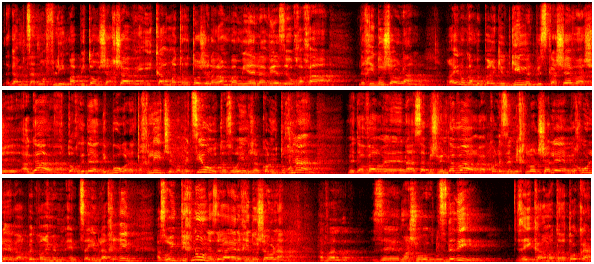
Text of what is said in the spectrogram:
זה גם קצת מפליא, מה פתאום שעכשיו עיקר מטרתו של הרמב"ם יהיה להביא איזה הוכחה לחידוש העולם. ראינו גם בפרק י"ג פסקה 7 שאגב תוך כדי הדיבור על התכלית שבמציאות אז רואים שהכל מתוכנן ודבר אה, נעשה בשביל דבר והכל איזה מכלול שלם וכולי והרבה דברים הם אמצעים לאחרים אז רואים תכנון אז זה ראיה לחידוש העולם אבל זה משהו צדדי זה עיקר מטרתו כאן.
